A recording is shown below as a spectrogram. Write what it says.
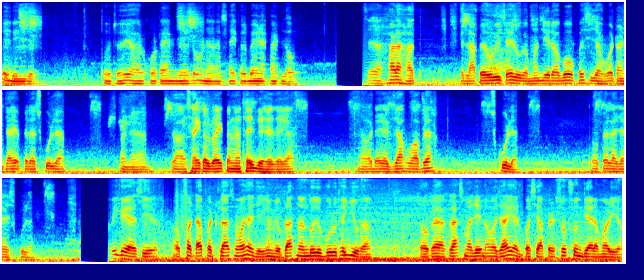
તે દિન છે. તો જોઈએ હરખો ટાઈમ જોઈ લઉં ને સાયકલ બાઈને કાઢી લઉં. છે સાડા હાથ. એટલે આપણે એવું વિચાર્યું કે મંદિરે બહુ પછી જાવ વટાણ જાય પહેલાં સ્કૂલે. અને સાયકલ બાઇકલને થઈ ગઈ છે તૈયાર. હવે ડાયરેક્ટ જાવું આપણે સ્કૂલે. તો પહેલાં જાય સ્કૂલે. આવી ગયા છીએ. ફટાફટ ક્લાસમાં હોય જઈએ કેમ કે પ્રાર્થનાનું બધું પૂરું થઈ ગયું છે. તો પહેલાં ક્લાસમાં જઈને હવે જઈએ ને પછી આપણે છૂટશું ત્યારે મળીએ.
